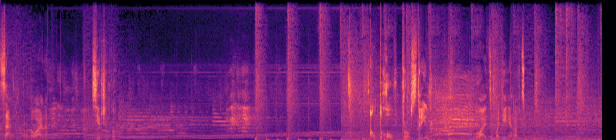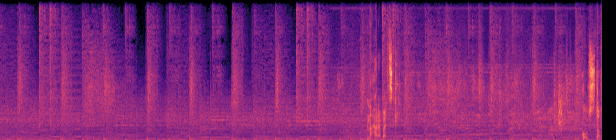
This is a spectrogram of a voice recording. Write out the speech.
Центр пробиває на Сірченко. Алтухов, простріл. Бувається падіння гравця. Нагребецький. Кустов.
